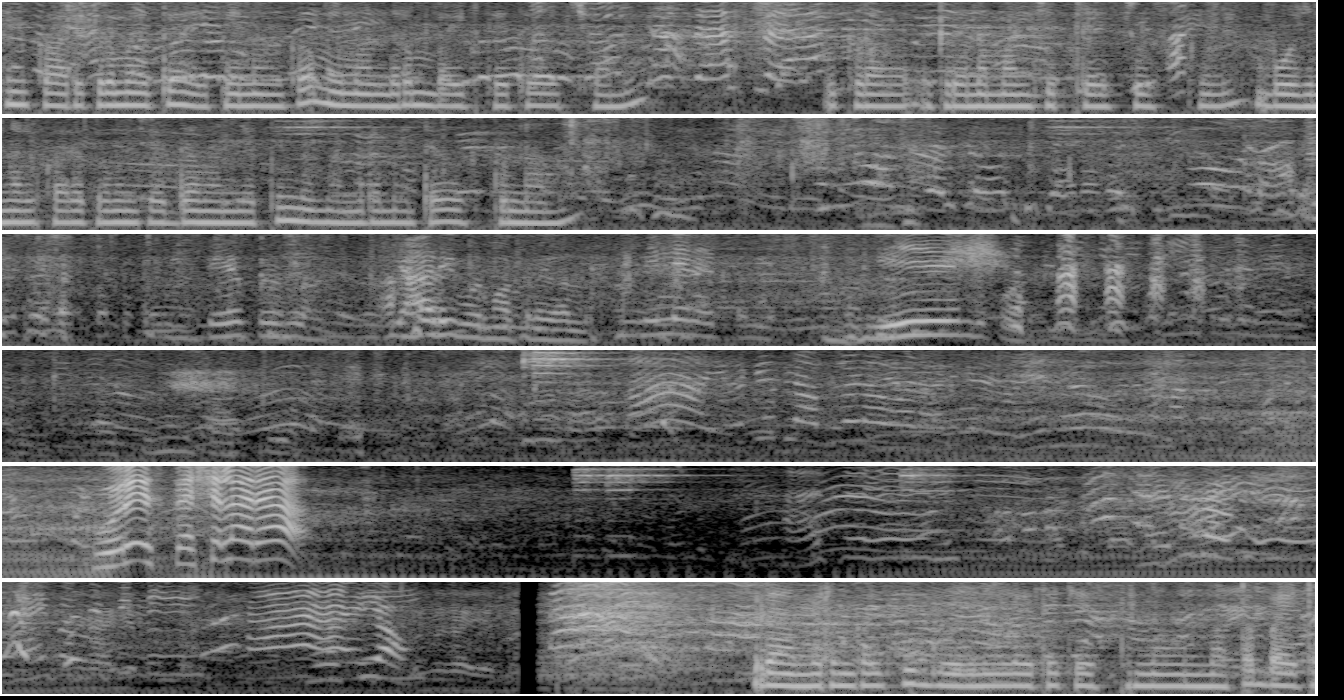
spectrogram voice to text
అన్నప్రసన్న కార్యక్రమం అయితే అయిపోయినాక మేమందరం బయటకైతే వచ్చాము. ఇక్కడ ఎక్కడైనా మంచి ప్లేస్ చూసుకుని భోజనాల కార్యక్రమం చేద్దామని చెప్పి మేమందరం అయితే వస్తున్నాము. ఒరే స్పెషల్ ఇక్కడ అందరం కలిసి భోజనాలు అయితే చేస్తున్నాం అనమాట బయట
